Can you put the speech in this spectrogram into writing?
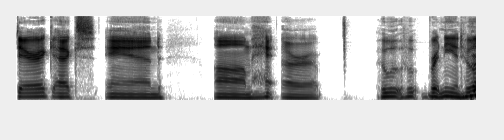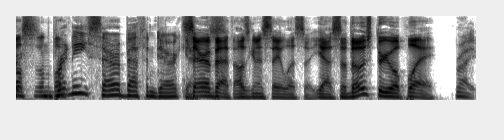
Derek X, and um Ha- or who who Britini and who Brit- else is on the block? Britini, Sarah Beth, and Derek. Sarah X. Beth. I was gonna say Alyssa. Yeah, so those three will play. Right.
